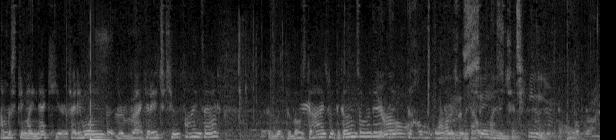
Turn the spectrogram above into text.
I'm risking my neck here. If anyone back at HQ finds out, uh, those guys with the guns over there, You're all they'll on orders the without question. team, O'Brien.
